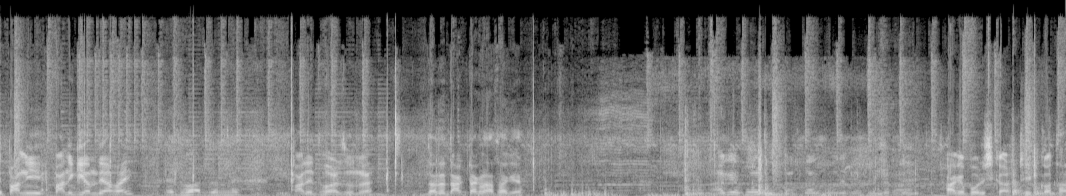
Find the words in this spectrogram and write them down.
এই পানি পানি কি আম দেওয়া ভাই? ধোয়ার জন্য। পানি ধোয়ার জন্য যাতে দাগ টাগ না থাকে। আগে পরিষ্কার ঠিক কথা।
